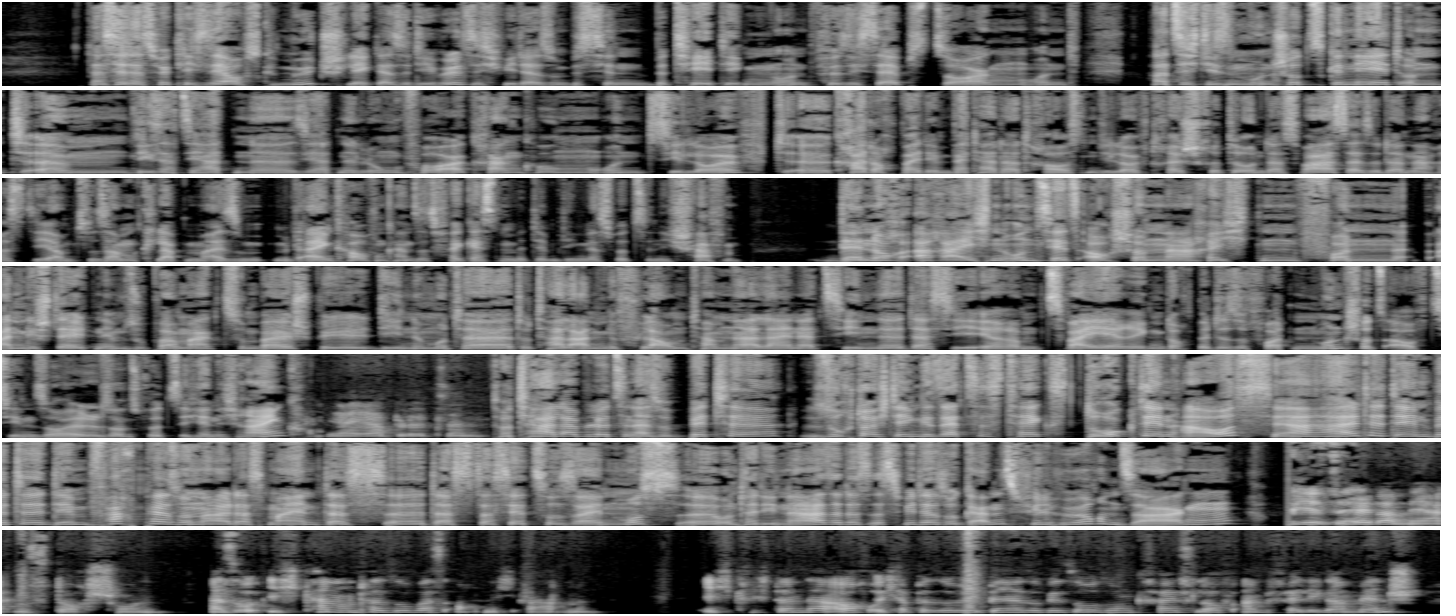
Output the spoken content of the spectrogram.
dass ihr das wirklich sehr aufs Gemüt schlägt. Also die will sich wieder so ein bisschen betätigen und für sich selbst sorgen und hat sich diesen Mundschutz genäht und ähm, wie gesagt, sie hat eine, sie hat eine Lungenvorerkrankung und sie läuft, äh, gerade auch bei dem Wetter da draußen, die läuft drei Schritte und das war's. Also danach ist die am Zusammenklappen. Also mit Einkaufen kann sie es vergessen mit dem Ding, das wird sie nicht schaffen. Dennoch erreichen uns jetzt auch schon Nachrichten von Angestellten im Supermarkt zum Beispiel, die eine Mutter total angeflaumt haben, eine Alleinerziehende, dass sie ihrem Zweijährigen doch bitte sofort einen Mundschutz aufziehen soll, sonst wird sie hier nicht reinkommen. Ja, ja, Blödsinn. Totaler Blödsinn. Also bitte sucht euch den Gesetzestext, druckt den aus, ja, haltet den bitte dem Fachpersonal, das meint, dass, äh, dass das jetzt so sein muss, äh, unter die Nase. Das ist wieder so ganz viel Hören sagen. Wir selber merken es doch schon. Also ich kann unter sowas auch nicht atmen. Ich krieg dann da auch, ich habe ja so, ich bin ja sowieso so ein kreislaufanfälliger Mensch.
